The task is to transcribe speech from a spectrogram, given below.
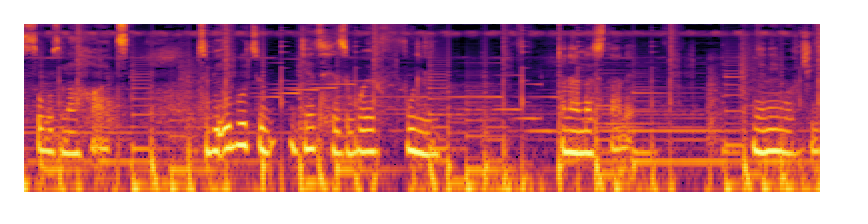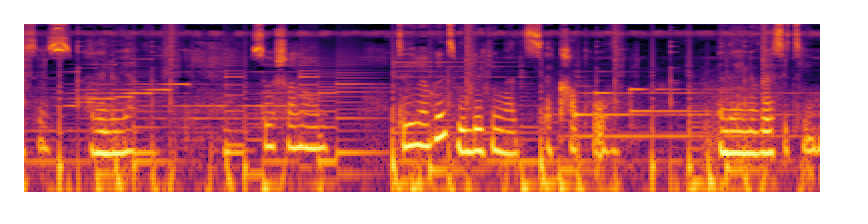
souls and our hearts to be able to get His word fully and understand it. In the name of Jesus. Hallelujah. So, Shalom. Today we are going to be looking at a couple in the university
